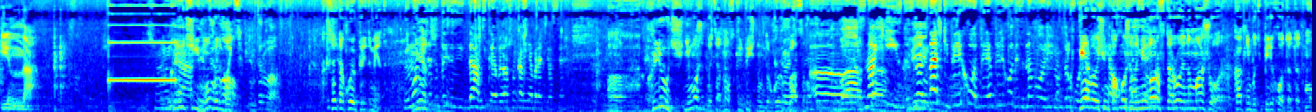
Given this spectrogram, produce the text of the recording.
Инна. Ключи могут Интервал, быть. Интервал. Что такое предмет? Не может быть, что-то дамское, потому что он ко мне обратился. А, ключ не может быть одно скрипичным, другое басовым. А, Кварта, Знаки, зна- квинта. значки, переход, пере- переходы из одного ритма в другой. Первое очень Там, похоже на ну, минор, второе на мажор. Как-нибудь переход этот. м,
